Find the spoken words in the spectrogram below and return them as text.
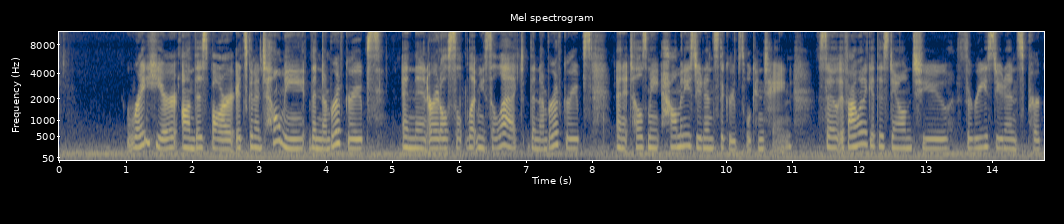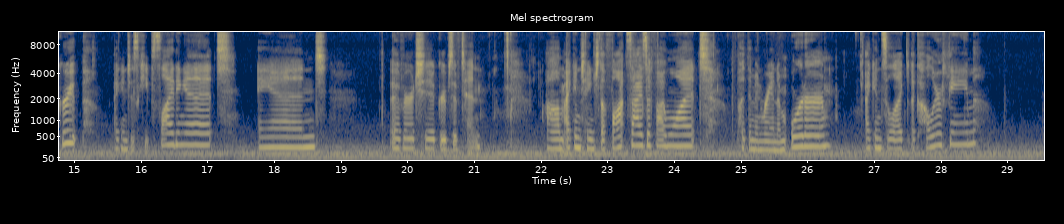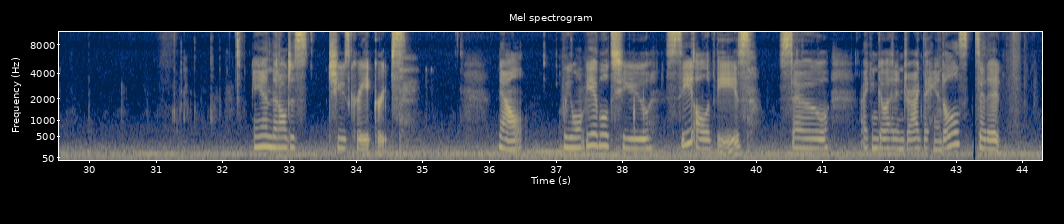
right here on this bar, it's going to tell me the number of groups and then, or it'll let me select the number of groups and it tells me how many students the groups will contain. So if I want to get this down to three students per group, I can just keep sliding it and over to groups of 10. Um, I can change the font size if I want, put them in random order. I can select a color theme and then I'll just choose create groups. Now, we won't be able to see all of these, so I can go ahead and drag the handles so that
